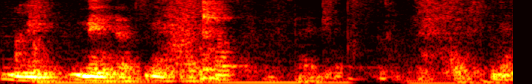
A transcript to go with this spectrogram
Mirror, mirror, mirror. Just side. Yeah.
